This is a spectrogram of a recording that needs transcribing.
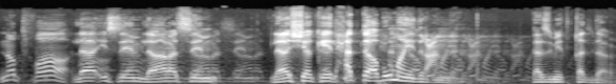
نطفة لا اسم لا رسم لا شكل حتى أبوه ما يدري عنه. لازم يتقدر.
